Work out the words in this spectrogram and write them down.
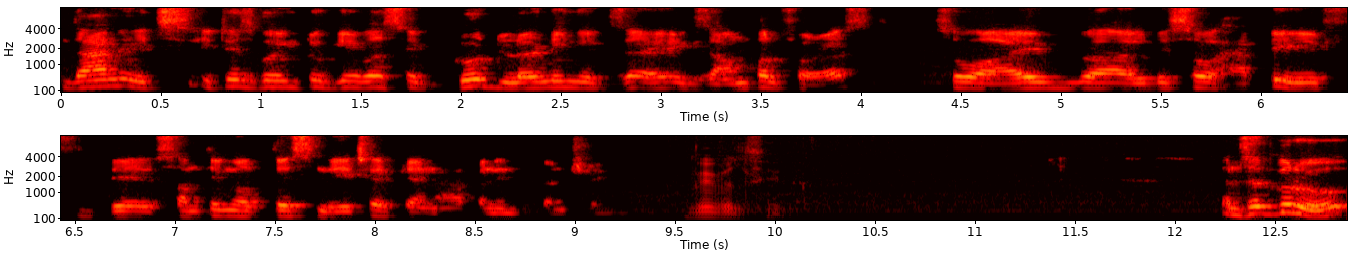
then it's it is going to give us a good learning exa- example for us. So I will be so happy if there, something of this nature can happen in the country. We will see. And Sadhguru,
